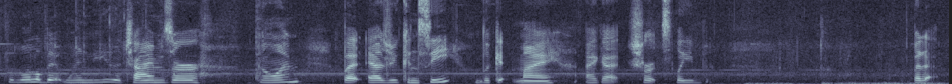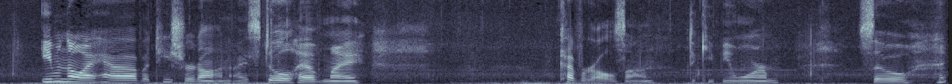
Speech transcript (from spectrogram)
It's a little bit windy. The chimes are going. But as you can see, look at my, I got short sleeve. But even though I have a t-shirt on, I still have my coveralls on to keep me warm. So,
